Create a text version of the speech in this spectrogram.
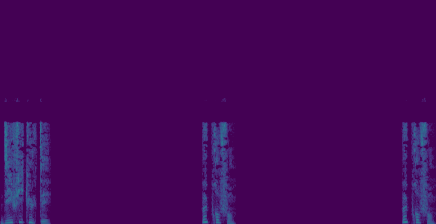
Difficulté. Peu profond. Peu profond.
